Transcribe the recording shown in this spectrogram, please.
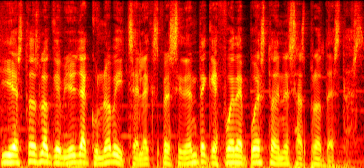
Y esto es lo que vio Yakunovich, el expresidente que fue depuesto en esas protestas.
